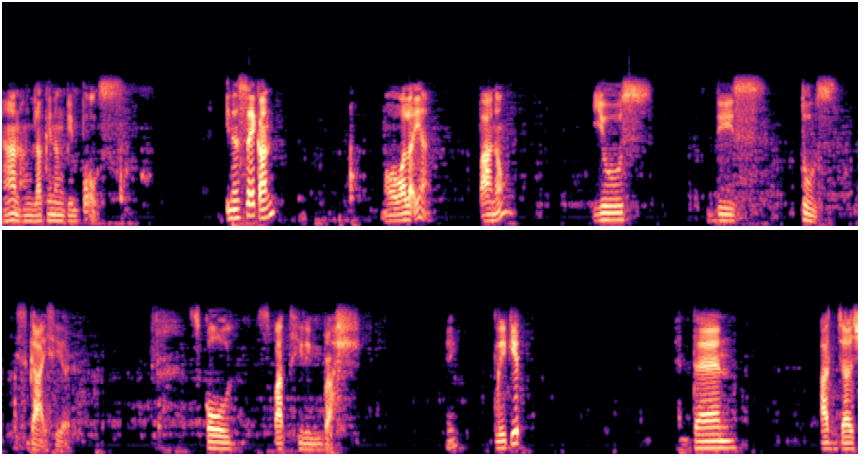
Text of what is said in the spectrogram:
Yan, ang laki ng pimples. In a second, mawawala yan. Paano? Use these tools. These guys here. It's called spot healing brush. Okay, click it, and then adjust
